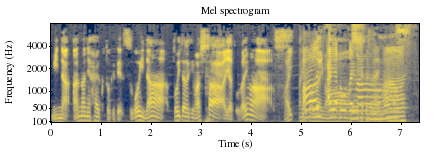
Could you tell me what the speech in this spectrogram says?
みんなあんなに早く解けてすごいなぁといただきました。ありがとうございます。はい、ありがとうございます。はいありがとうございますありがとうございます。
